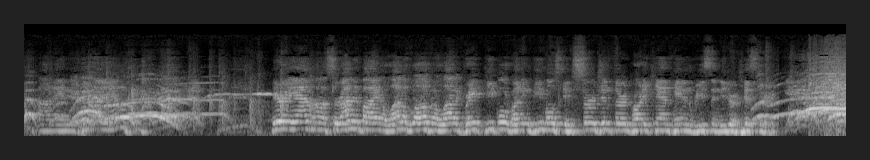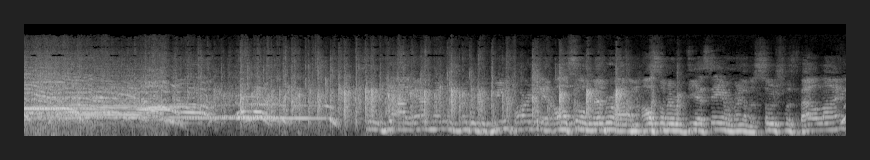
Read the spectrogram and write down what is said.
Uh, and here I am. Here I am, uh, surrounded by a lot of love and a lot of great people running the most insurgent third party campaign in recent New York history. yeah, I am running as a member of the Green Party and also a member. I'm also a member of DSA and we're running on the Socialist battle line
